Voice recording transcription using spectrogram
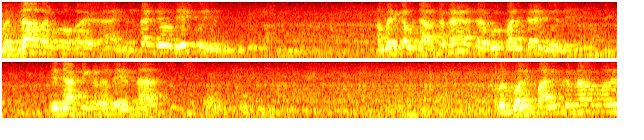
બધી વર્ગ હોય હિન્દુસ્તાન જેવો દેશ કોઈ નથી અમેરિકામાં જાવ તો ખરા ભૂતપાલ કરે જોજે એ જાતિ કરવા દે હતા કોઈ ભરી પાલિત કરનાર મળે?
